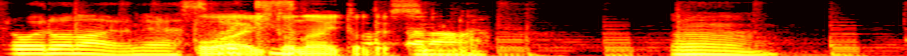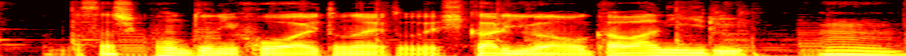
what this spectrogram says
いろいろなんよね。ホワイトナイトですよね。うんまさしく本当にホワイトナイトで光側側にいる、うん。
